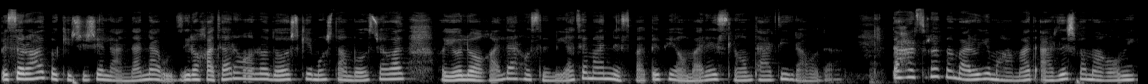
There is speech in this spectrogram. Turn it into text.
به سراحت با کشیش لندن نبود زیرا خطر آن را داشت که مشتم باز شود و یا لاقل در حسن نیت من نسبت به پیامبر اسلام تردید روا دارم در هر صورت من برای محمد ارزش و مقامی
